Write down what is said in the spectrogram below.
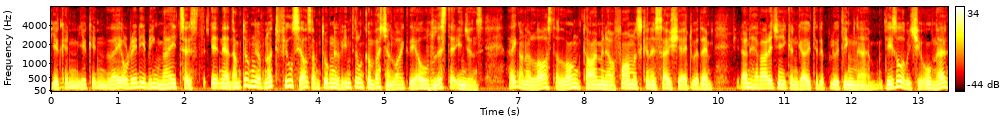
you can. You can. They already being made. So I'm talking of not fuel cells. I'm talking of internal combustion, like the old mm-hmm. Lister engines. They're going to last a long time, and our farmers can associate with them. If you don't have hydrogen, you can go to the polluting um, diesel, which you all know.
